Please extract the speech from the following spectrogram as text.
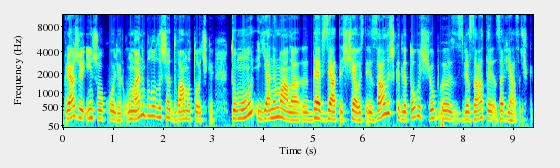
пряжею іншого кольору. У мене було лише два моточки, тому я не мала е, де взяти ще ось залишки для того, щоб е, зв'язати зав'язочки.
